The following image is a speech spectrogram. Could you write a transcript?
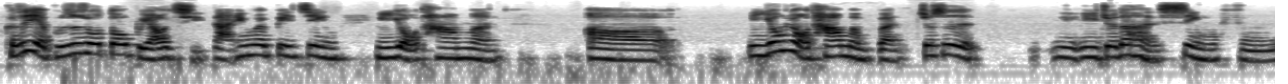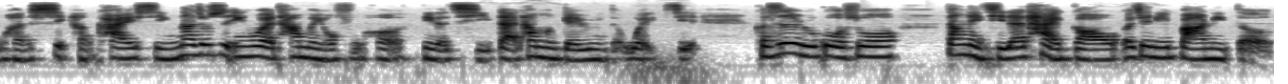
可是也不是说都不要期待，因为毕竟你有他们，呃，你拥有他们本就是你你觉得很幸福、很幸很开心，那就是因为他们有符合你的期待，他们给予你的慰藉。可是如果说当你期待太高，而且你把你的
